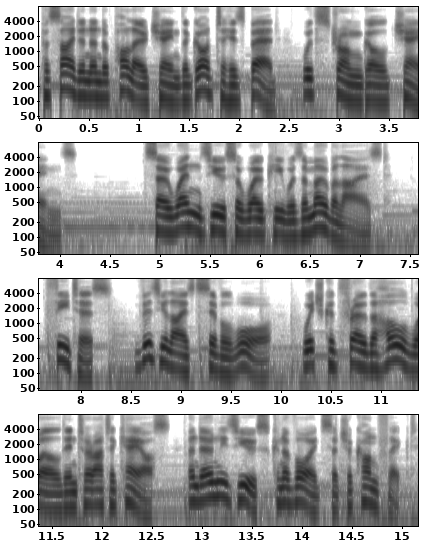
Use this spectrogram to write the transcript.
Poseidon and Apollo chained the god to his bed, with strong gold chains. So when Zeus awoke, he was immobilized. Thetis visualized civil war, which could throw the whole world into utter chaos, and only Zeus can avoid such a conflict.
